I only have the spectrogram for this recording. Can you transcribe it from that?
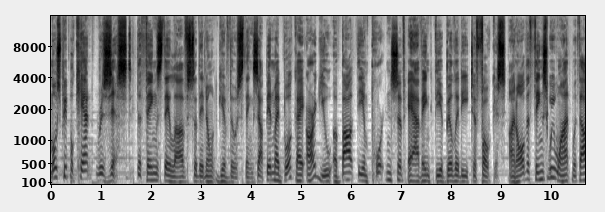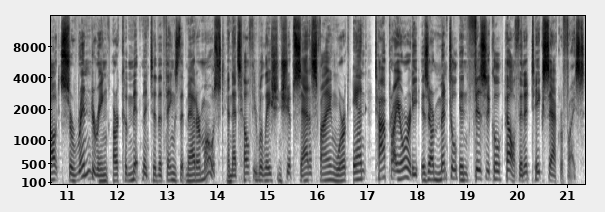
Most people can't resist the things they love, so they don't give those things up. In my book, I argue about the importance of having the ability to focus on all the things we want without surrendering our commitment to the things that matter most. And that's healthy relationships, satisfying work, and top priority is our mental and physical health, and it takes sacrifice.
